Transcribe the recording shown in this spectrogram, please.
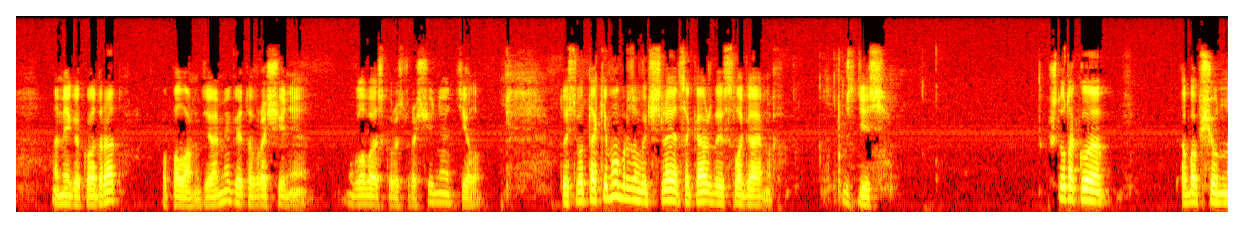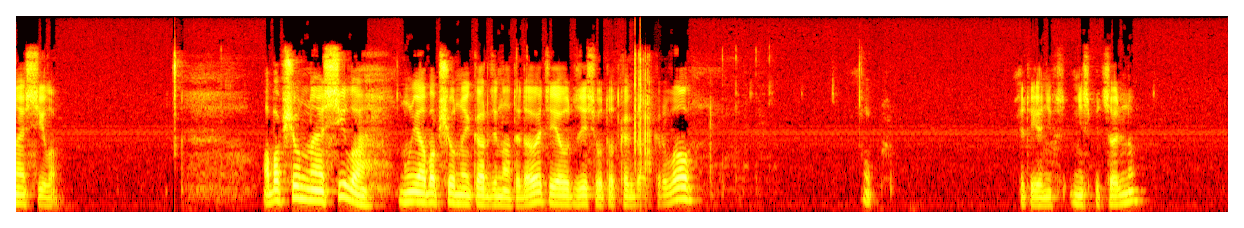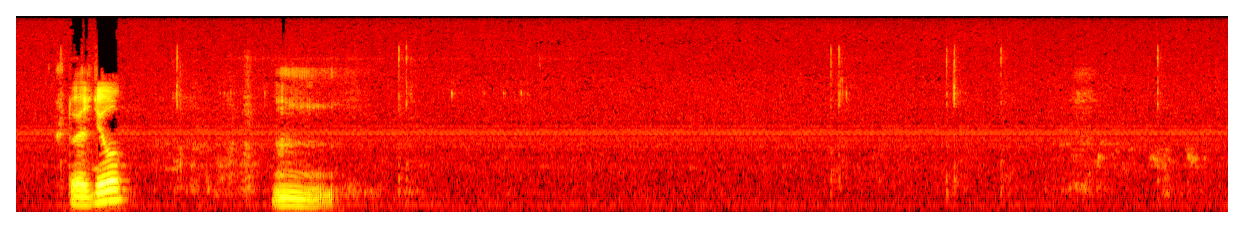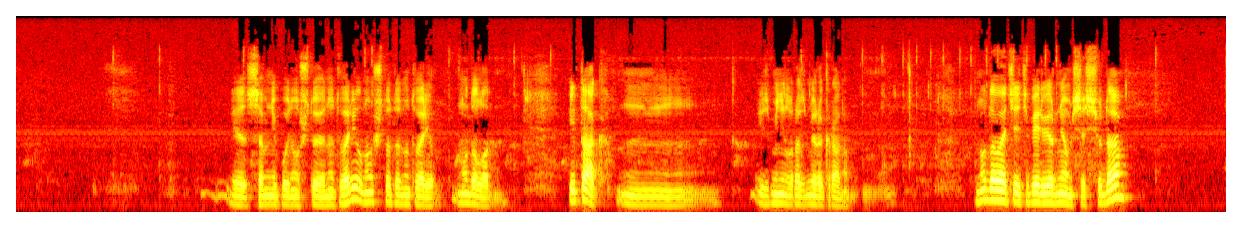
омега квадрат пополам, где омега это вращение, угловая скорость вращения тела. То есть вот таким образом вычисляется каждый из слагаемых здесь. Что такое обобщенная сила? Обобщенная сила ну и обобщенные координаты. Давайте я вот здесь вот, вот когда открывал. Оп. Это я не, не специально. Что я сделал? Я сам не понял, что я натворил, но что-то натворил. Ну да ладно. Итак, изменил размер экрана. Ну давайте теперь вернемся сюда.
